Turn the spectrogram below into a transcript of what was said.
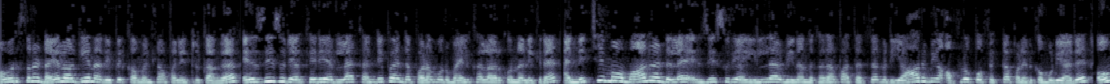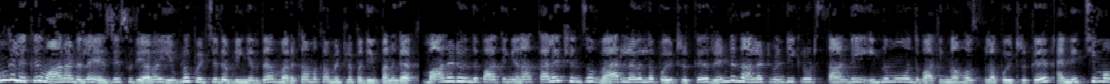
அவர் சொன்ன டயலாகே நிறைய பேர் கமெண்ட் எல்லாம் பண்ணிட்டு இருக்காங்க. எஸ் ஜி சூர்யா கெரியர்ல கண்டிப்பா இந்த படம் ஒரு மைல்கல்லா இருக்கும்னு நினைக்கிறேன். அண்ட் நிச்சயமா மாநாடுல எஸ் ஜி சூர்யா இல்ல அப்படின்னா அந்த கதாபாத்திரத்தை அவர் யாருமே அவ்வளவு பெர்ஃபெக்டா பண்ணிருக்க முடியாது. உங்களுக்கு மாநாடுல எஸ் ஜே சூர்யாவை எவ்வளவு பிடிச்சது அப்படிங்கறத மறக்காம கமெண்ட்ல பதிவு பண்ணுங்க. மாநாடு வந்து பாத்தீங்கன்னா கலெக்ஷன்ஸும் வேற லெவல்ல போயிட்டு இருக்கு ரெண்டு நாள்ல டுவெண்ட்டி க்ரோட்ஸ் தாண்டி இன்னமும் வந்து பாத்தீங்கன்னா ஹவுஸ்ஃபுல்லா போயிட்டு இருக்கு அண்ட் நிச்சயமா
